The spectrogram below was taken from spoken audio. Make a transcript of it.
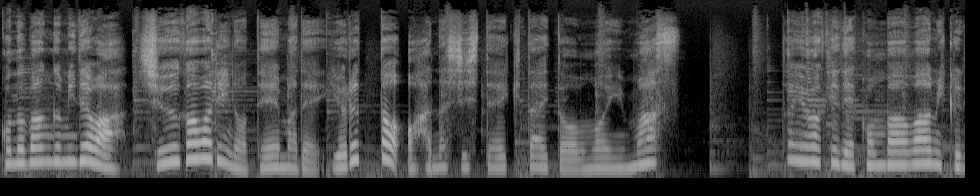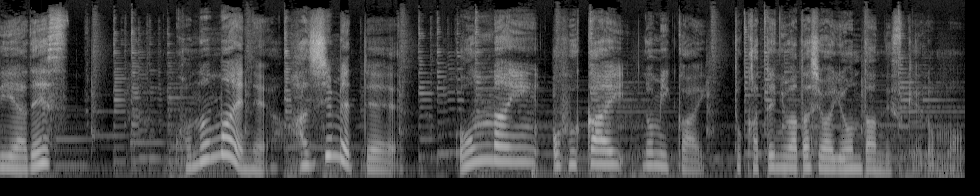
この番組では週替わりのテーマでゆるっとお話ししていきたいと思います。というわけでこんばんは、ミクリアです。この前ね、初めてオンラインオフ会飲み会と勝手に私は呼んだんですけれども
